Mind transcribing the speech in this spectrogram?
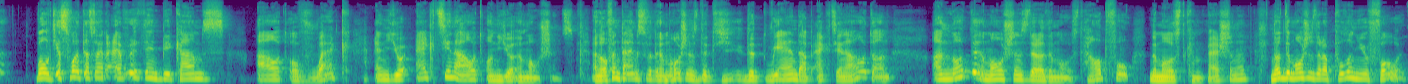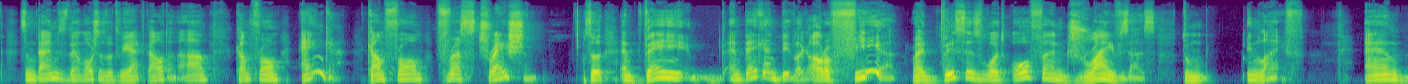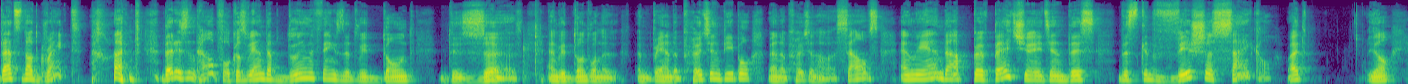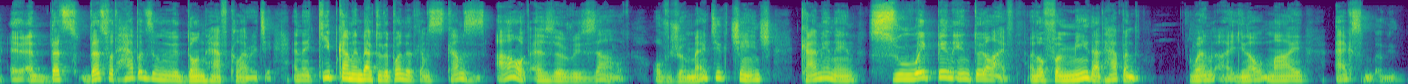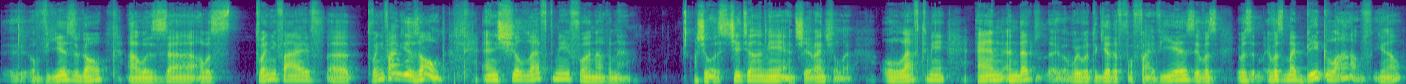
well, guess what? That's why everything becomes out of whack and you're acting out on your emotions. And oftentimes, for the emotions that you, that we end up acting out on, are not the emotions that are the most helpful, the most compassionate, not the emotions that are pulling you forward. Sometimes the emotions that we act out on are, come from anger, come from frustration. So and they and they can be like out of fear, right? This is what often drives us to in life. And that's not great. Right? That isn't helpful because we end up doing things that we don't deserve and we don't want to and we end up hurting people we end up hurting ourselves and we end up perpetuating this this kind of vicious cycle right you know and that's that's what happens when we don't have clarity and i keep coming back to the point that comes comes out as a result of dramatic change coming in sweeping into your life i know for me that happened when I, you know my ex of years ago. I was uh, I was 25, uh, 25 years old, and she left me for another man. She was cheating on me, and she eventually left me. And and that we were together for five years. It was it was it was my big love, you know,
